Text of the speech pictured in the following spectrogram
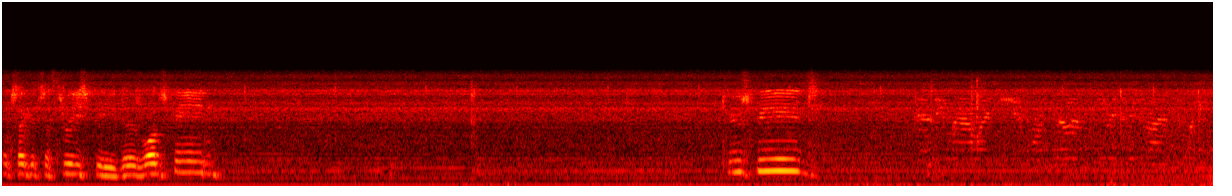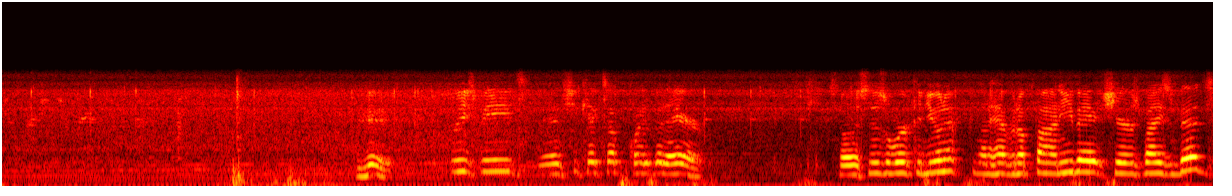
looks like it's a three-speed. There's one speed. Two speeds. Okay, three speeds, and she kicks up quite a bit of air. So this is a working unit. I'm going to have it up on eBay. It shares buys and bids.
